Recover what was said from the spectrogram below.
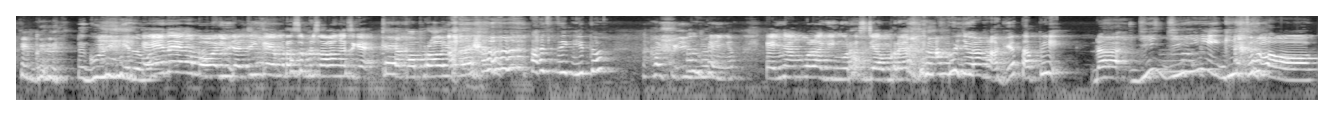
ngeguling Ngeguling gitu. Kayaknya itu yang bawain cacing kayak merasa bersalah gak sih kayak kayak koprol gitu Pasti gitu. aku Aku ingat nggak inget. Kayaknya aku lagi nguras jamret. aku juga kaget tapi udah jijik gitu loh.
